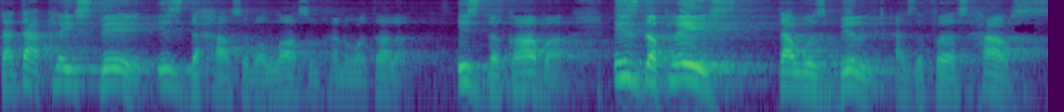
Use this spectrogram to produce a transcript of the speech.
that that place there is the house of Allah subhanahu wa ta'ala is the Kaaba, is the place that was built as the first house.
